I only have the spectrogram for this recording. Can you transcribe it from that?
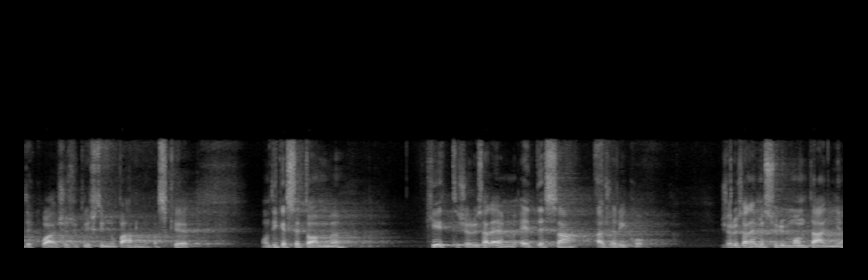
de quoi Jésus-Christ nous parle, parce que on dit que cet homme quitte Jérusalem et descend à Jéricho. Jérusalem est sur une montagne,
